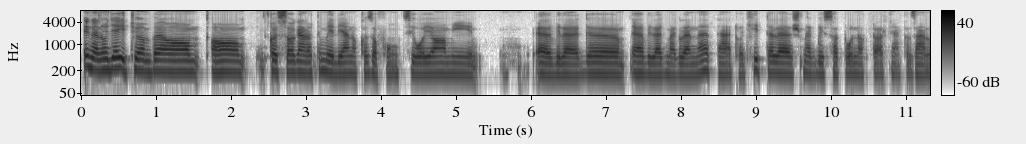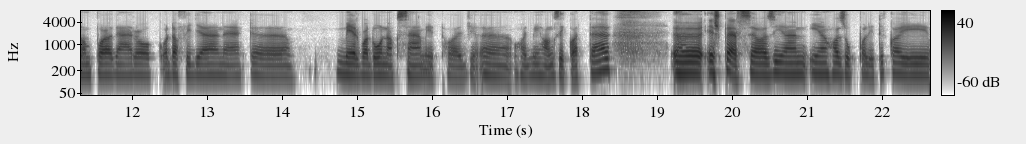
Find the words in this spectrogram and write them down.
Igen, ugye itt jön be a, a közszolgálati médiának az a funkciója, ami elvileg, elvileg meg lenne, tehát hogy hiteles, megbízhatónak tartják az állampolgárok, odafigyelnek, mérvadónak számít, hogy, hogy mi hangzik ott el. És persze az ilyen, ilyen hazug politikai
